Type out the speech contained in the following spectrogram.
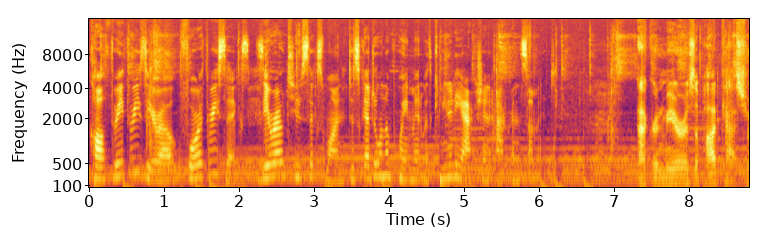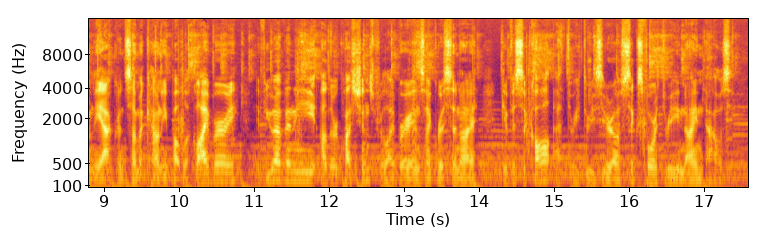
call 330 436 0261 to schedule an appointment with Community Action Akron Summit. Akron Mirror is a podcast from the Akron Summit County Public Library. If you have any other questions for librarians like Ris and I, give us a call at 330 643 9000.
